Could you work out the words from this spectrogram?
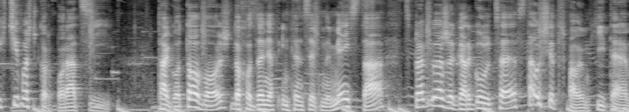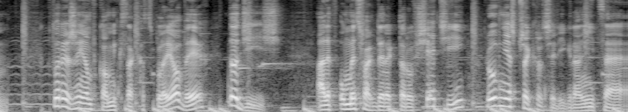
i chciwość korporacji. Ta gotowość do chodzenia w intensywne miejsca sprawiła, że gargulce stały się trwałym hitem, które żyją w komiksach cosplayowych do dziś, ale w umysłach dyrektorów sieci również przekroczyli granice.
